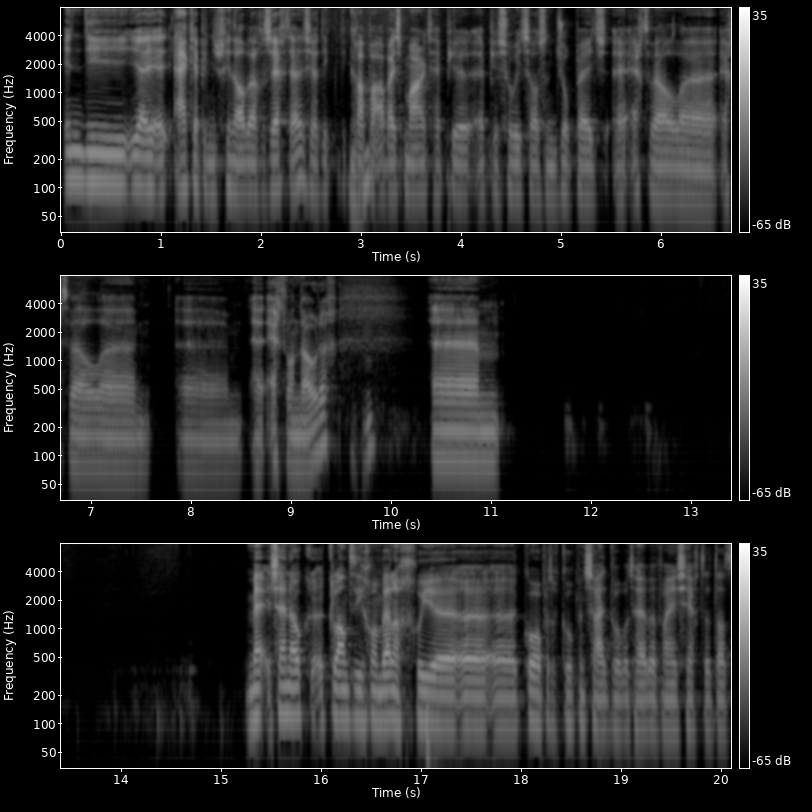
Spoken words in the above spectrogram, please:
in die, ja, eigenlijk heb je misschien al wel gezegd, hè, zeg, die, die krappe mhm. arbeidsmarkt heb je, heb je zoiets als een jobpage uh, echt wel, uh, echt wel, uh, echt wel nodig. Mm -hmm. zijn ook klanten die gewoon wel een goede corporate recruitment site bijvoorbeeld hebben, van je zegt dat, dat,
